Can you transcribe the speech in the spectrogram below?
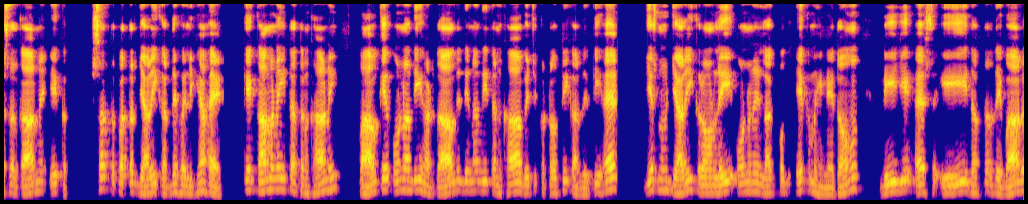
ਸਰਕਾਰ ਨੇ ਇੱਕ ਸਖਤ ਪੱਤਰ ਜਾਰੀ ਕਰਦੇ ਹੋਏ ਲਿਖਿਆ ਹੈ ਕਿ ਕੰਮ ਨਹੀਂ ਤਾਂ ਤਨਖਾਹ ਨਹੀਂ, ਭਾਵ ਕਿ ਉਹਨਾਂ ਦੀ ਹੜਤਾਲ ਦੇ ਦਿਨਾਂ ਦੀ ਤਨਖਾਹ ਵਿੱਚ ਕਟੌਤੀ ਕਰ ਦਿੱਤੀ ਹੈ, ਜਿਸ ਨੂੰ ਜਾਰੀ ਕਰਾਉਣ ਲਈ ਉਹਨਾਂ ਨੇ ਲਗਭਗ 1 ਮਹੀਨੇ ਤੋਂ ਡੀਜੀਐਸਈ ਦਫ਼ਤਰ ਦੇ ਬਾਹਰ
